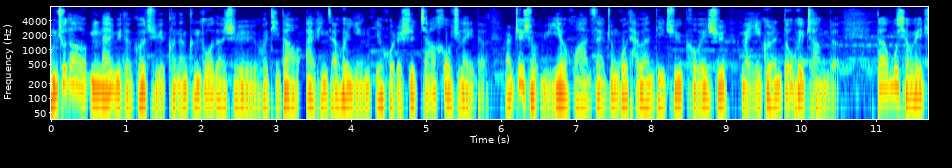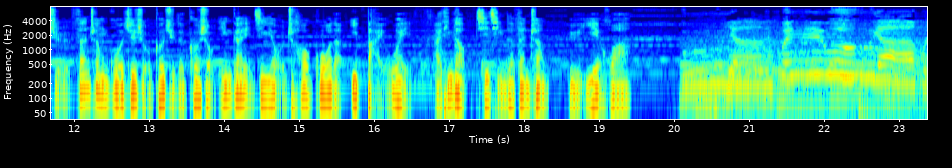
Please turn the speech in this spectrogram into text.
们说到闽南语的歌曲，可能更多的是会提到“爱拼才会赢”，又或者是“加厚”之类的。而这首《雨夜花》在中国台湾地区可谓是每一个人都会唱的。到目前为止，翻唱过这首歌曲的歌手应该已经有超过了一百位。来听到齐秦的翻唱《雨夜花》。乌鸦飞，乌鸦飞，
